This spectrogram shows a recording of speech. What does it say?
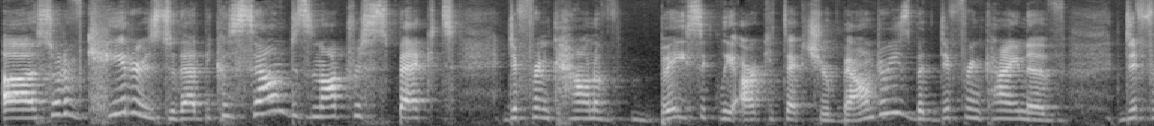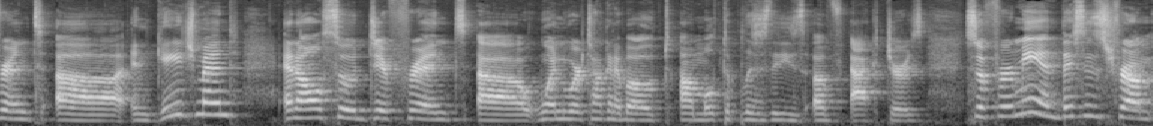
uh, sort of caters to that because sound does not respect different kind of basically architecture boundaries, but different kind of different uh, engagement and also different uh, when we're talking about multiplicities of actors. So for me, and this is from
